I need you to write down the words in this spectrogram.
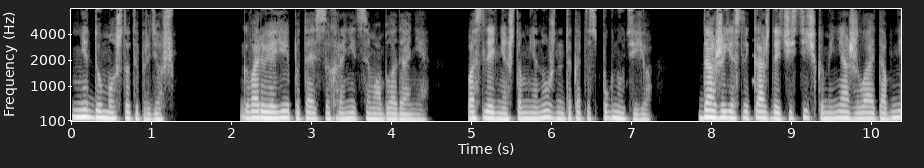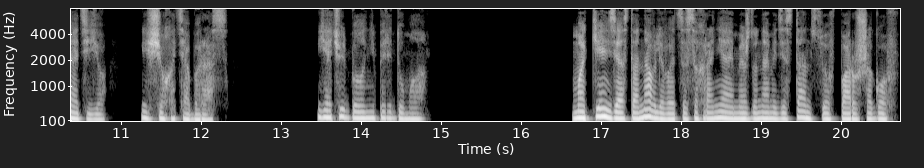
«Не думал, что ты придешь. Говорю я ей, пытаясь сохранить самообладание. Последнее, что мне нужно, так это спугнуть ее. Даже если каждая частичка меня желает обнять ее еще хотя бы раз. Я чуть было не передумала. Маккензи останавливается, сохраняя между нами дистанцию в пару шагов.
